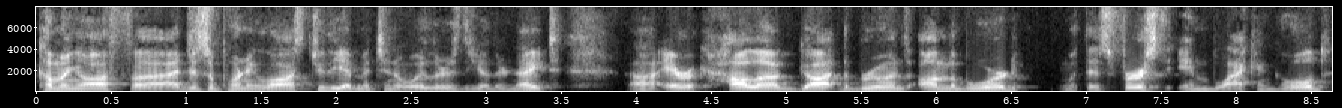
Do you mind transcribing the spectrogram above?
coming off uh, a disappointing loss to the Edmonton Oilers the other night. Uh, Erik Haula got the Bruins on the board with his first in black and gold.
